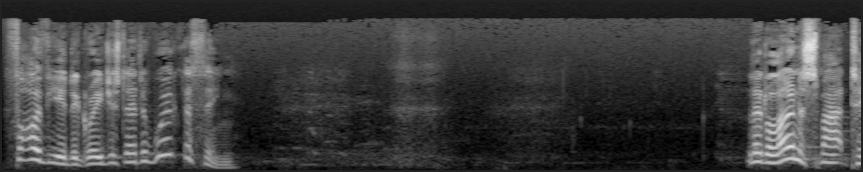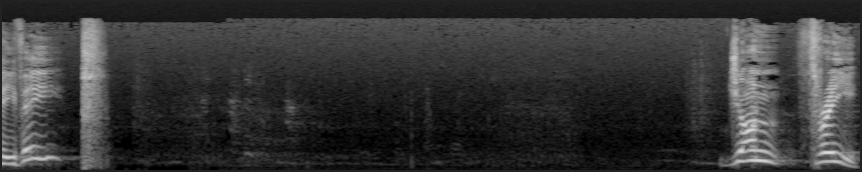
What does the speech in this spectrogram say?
Five year degree just had to work the thing. Let alone a smart TV. John 3,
